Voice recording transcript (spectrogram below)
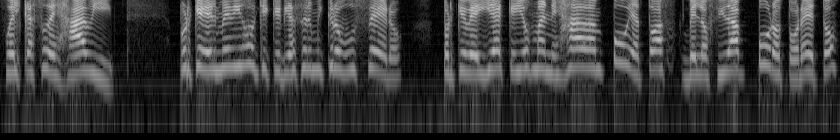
fue el caso de Javi, porque él me dijo que quería ser microbusero porque veía que ellos manejaban puy, a toda velocidad puro toreto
